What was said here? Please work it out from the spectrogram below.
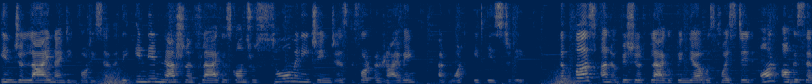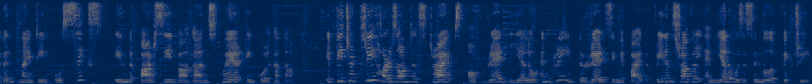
in July 1947. The Indian national flag has gone through so many changes before arriving at what it is today. The first unofficial flag of India was hoisted on August 7, 1906, in the Parsi Bagan Square in Kolkata. It featured three horizontal stripes of red, yellow, and green. The red signified the freedom struggle, and yellow was a symbol of victory.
